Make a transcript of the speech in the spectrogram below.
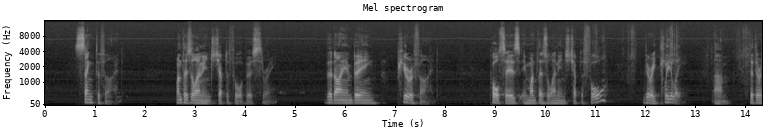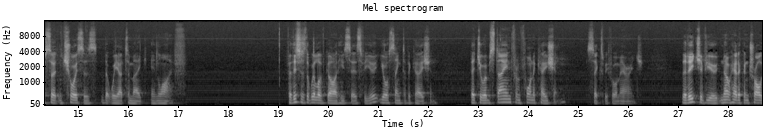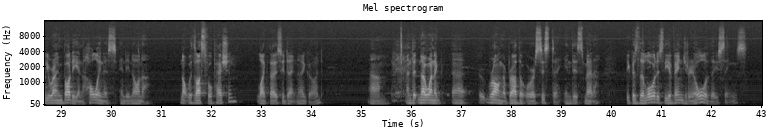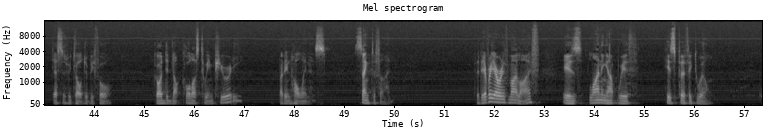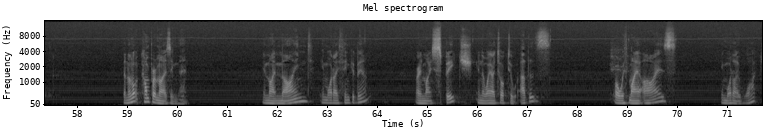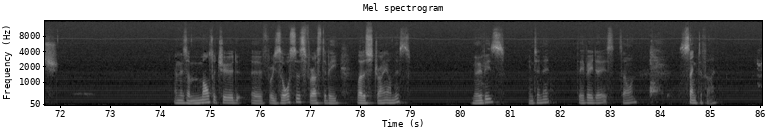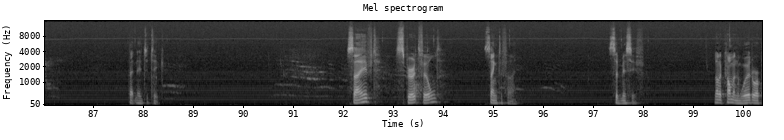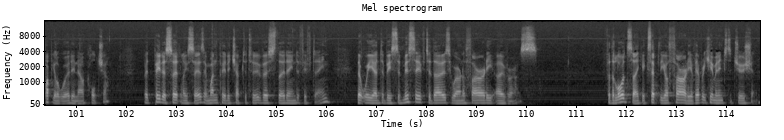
sanctified. 1 Thessalonians chapter 4 verse 3 that I am being purified. Paul says in 1 Thessalonians chapter 4 very clearly um, that there are certain choices that we are to make in life. For this is the will of God, he says, for you, your sanctification, that you abstain from fornication, sex before marriage, that each of you know how to control your own body in holiness and in honour not with lustful passion, like those who don't know God, um, and that no one uh, wrong a brother or a sister in this matter, because the Lord is the avenger in all of these things, just as we told you before. God did not call us to impurity, but in holiness, sanctified. That every area of my life is lining up with His perfect will. And I'm not compromising that in my mind, in what I think about, or in my speech, in the way I talk to others, or with my eyes, in what I watch. And there's a multitude of resources for us to be led astray on this movies, internet, DVDs, so on. Sanctified. That needs a tick. Saved, spirit filled, sanctified, submissive. Not a common word or a popular word in our culture, but Peter certainly says in 1 Peter chapter 2 verse 13 to 15 that we are to be submissive to those who are in authority over us. For the Lord's sake, accept the authority of every human institution,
